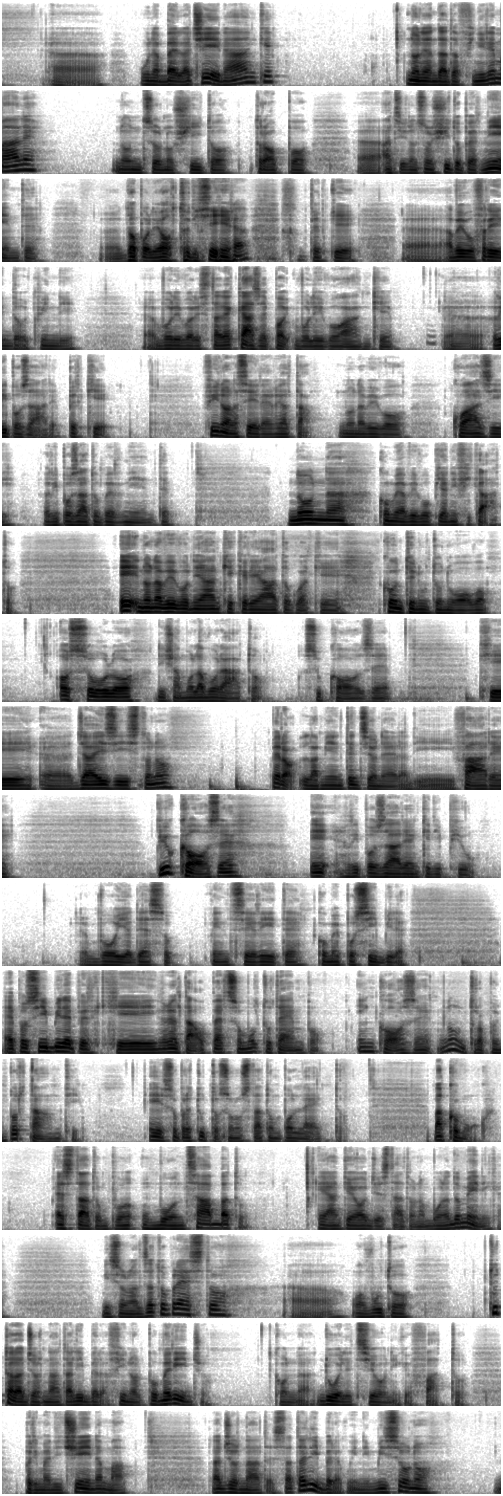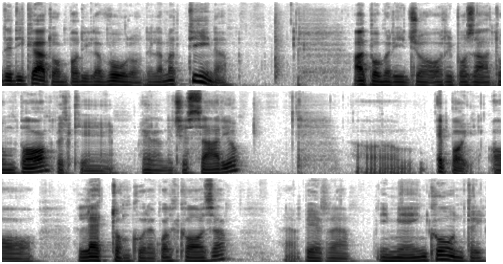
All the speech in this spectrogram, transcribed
eh, una bella cena anche. Non è andato a finire male, non sono uscito troppo, anzi non sono uscito per niente eh, dopo le 8 di sera perché eh, avevo freddo e quindi eh, volevo restare a casa e poi volevo anche riposare perché Fino alla sera in realtà non avevo quasi riposato per niente, non come avevo pianificato e non avevo neanche creato qualche contenuto nuovo. Ho solo, diciamo, lavorato su cose che eh, già esistono, però la mia intenzione era di fare più cose e riposare anche di più. Voi adesso penserete come possibile. È possibile perché in realtà ho perso molto tempo in cose non troppo importanti e soprattutto sono stato un po' lento. Ma comunque, è stato un, un buon sabato e anche oggi è stata una buona domenica. Mi sono alzato presto, uh, ho avuto tutta la giornata libera fino al pomeriggio, con due lezioni che ho fatto prima di cena, ma la giornata è stata libera, quindi mi sono dedicato a un po' di lavoro nella mattina. Al pomeriggio ho riposato un po' perché era necessario uh, e poi ho letto ancora qualcosa per i miei incontri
